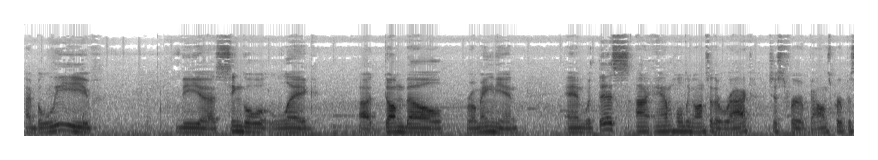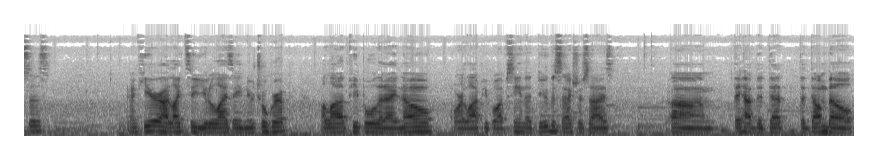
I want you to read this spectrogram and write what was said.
I believe, the uh, single leg uh, dumbbell Romanian. And with this, I am holding onto the rack just for balance purposes. And here I like to utilize a neutral grip. A lot of people that I know, or a lot of people I've seen that do this exercise, um, they have the, the dumbbell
